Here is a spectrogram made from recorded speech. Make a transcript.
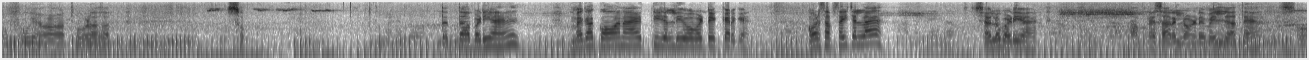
ओफो थोड़ा सा। सो दद्दा बढ़िया है। मैं कहा, कौन आया इतनी जल्दी ओवरटेक करके? और सब सही चल रहा है? चलो बढ़िया है। अपने सारे लौंडे मिल जाते हैं। सो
